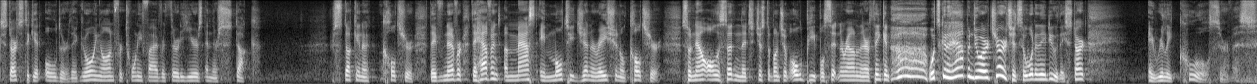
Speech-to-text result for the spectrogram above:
starts to get older. They're going on for 25 or 30 years and they're stuck. They're stuck in a culture. They've never, they haven't amassed a multi generational culture. So now all of a sudden it's just a bunch of old people sitting around and they're thinking, oh, what's going to happen to our church? And so what do they do? They start a really cool service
